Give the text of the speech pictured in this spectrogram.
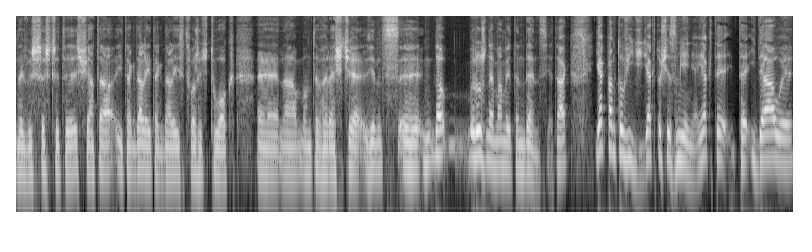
najwyższe szczyty świata i tak dalej, i tak dalej, stworzyć tłok e, na Monteverestie, więc e, no, różne mamy tendencje, tak? Jak pan to widzi? Jak to się zmienia? Jak te, te ideały,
